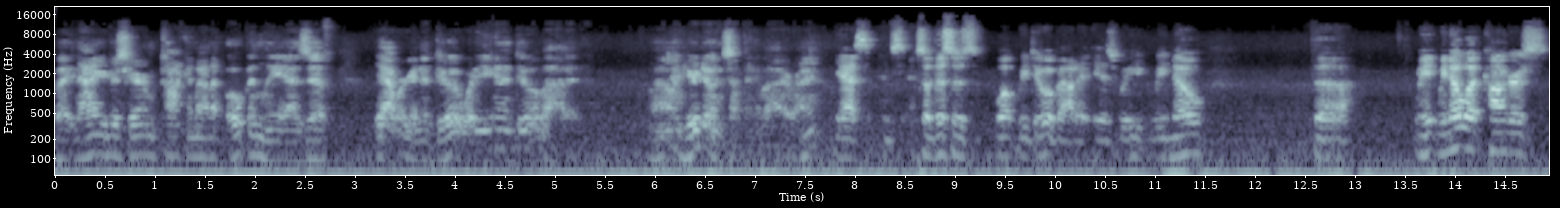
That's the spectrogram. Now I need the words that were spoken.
but now you're just hearing them talking about it openly as if, yeah, we're going to do it. What are you going to do about it? Well, you're doing something about it, right? Yes. And so this is what we do about it is we, we know the we, we know what Congress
